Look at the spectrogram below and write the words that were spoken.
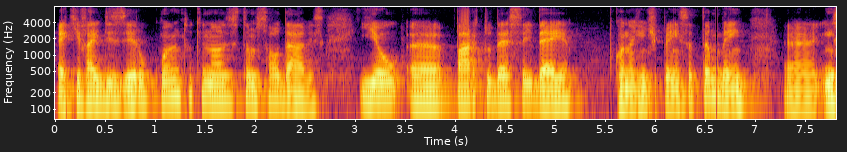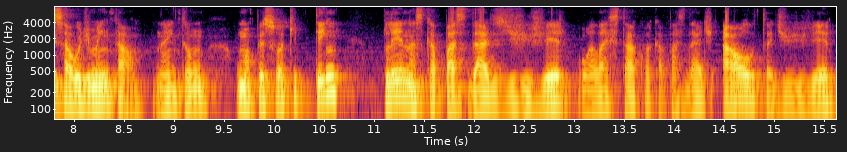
é que vai dizer o quanto que nós estamos saudáveis. E eu uh, parto dessa ideia quando a gente pensa também uh, em saúde mental, né? Então uma pessoa que tem plenas capacidades de viver, ou ela está com a capacidade alta de viver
